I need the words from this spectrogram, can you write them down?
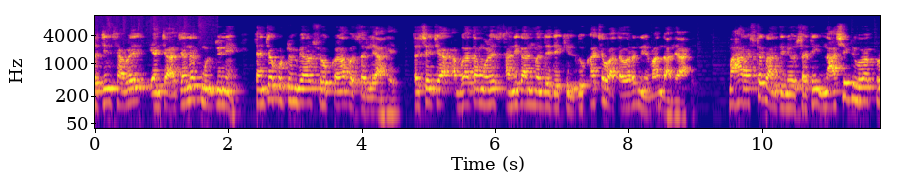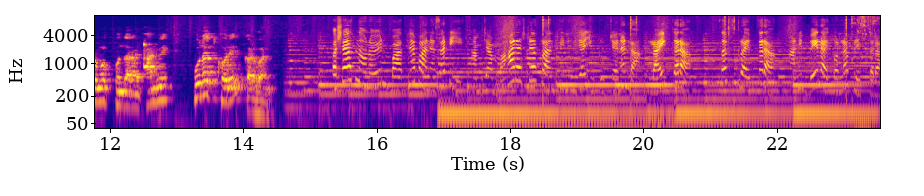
सचिन साबळे यांच्या अचानक मृत्यूने त्यांच्या कुटुंबियावर शोककळा पसरली आहे. तसेच या अपघातामुळे स्थानिकांमध्ये देखील दुःखाचे वातावरण निर्माण झाले आहे. महाराष्ट्र क्रांती न्यूजसाठी नाशिक विभाग प्रमुख पुंजाराम खांडवे पुनत खोरे कळवण. अशाच नवनवीन बातम्या पाहण्यासाठी आमच्या महाराष्ट्र क्रांती न्यूज या यूट्यूब चॅनलला लाईक करा सबस्क्राईब करा आणि बेल आयकॉनला प्रेस करा.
